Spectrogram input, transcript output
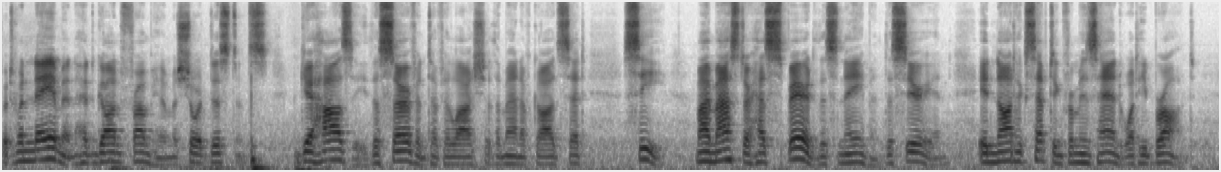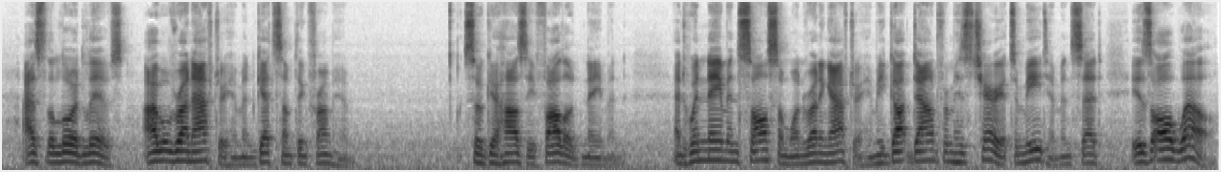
But when Naaman had gone from him a short distance, Gehazi, the servant of Elisha the man of God, said, See, my master has spared this Naaman the Syrian, in not accepting from his hand what he brought. As the Lord lives, I will run after him and get something from him. So Gehazi followed Naaman. And when Naaman saw someone running after him, he got down from his chariot to meet him, and said, Is all well?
